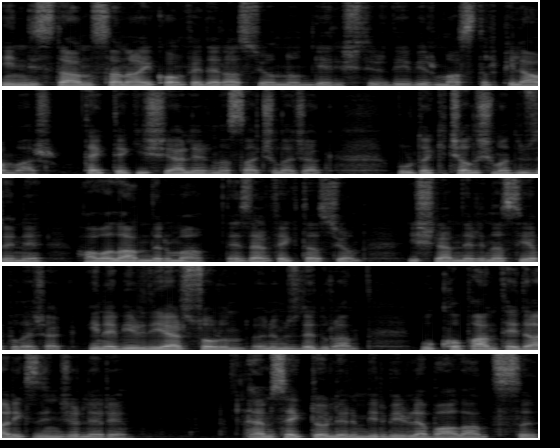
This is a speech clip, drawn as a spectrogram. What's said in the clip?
Hindistan Sanayi Konfederasyonu'nun geliştirdiği bir master plan var. Tek tek iş yerleri nasıl açılacak, buradaki çalışma düzeni, havalandırma, dezenfektasyon işlemleri nasıl yapılacak? Yine bir diğer sorun önümüzde duran bu kopan tedarik zincirleri, hem sektörlerin birbiriyle bağlantısı,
